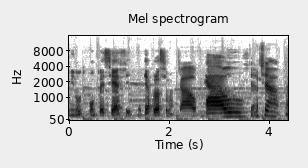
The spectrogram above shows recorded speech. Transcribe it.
minuto.sf. Até a próxima. Tchau. Tchau. Tchau, tchau.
